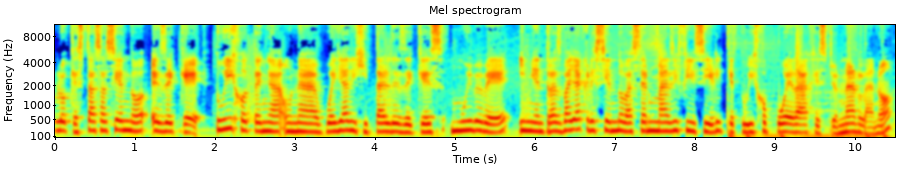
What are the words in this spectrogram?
lo que estás haciendo es de que tu hijo tenga una huella digital desde que es muy bebé y mientras vaya creciendo va a ser más difícil que tu hijo pueda gestionarla, ¿no?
